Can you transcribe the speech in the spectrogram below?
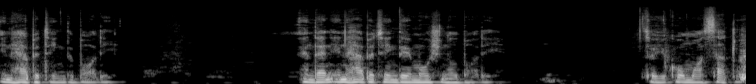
Inhabiting the body. And then inhabiting the emotional body. So you go more subtle.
